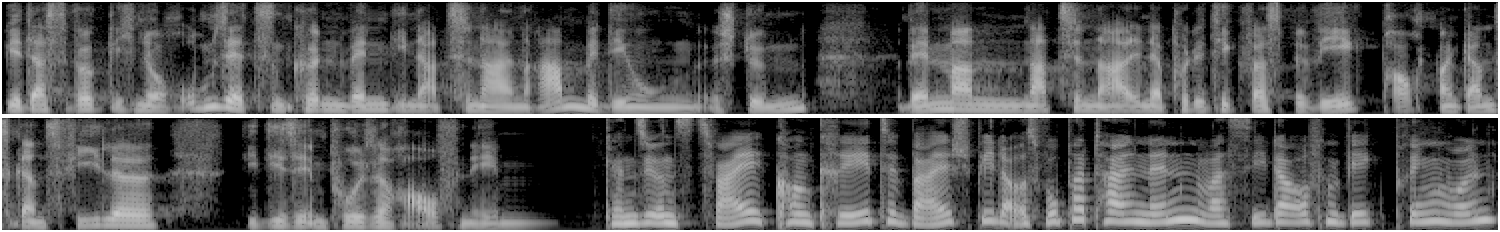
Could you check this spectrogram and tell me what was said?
wir das wirklich auch umsetzen können, wenn die nationalen Rahmenbedingungen stimmen. Wenn man national in der Politik was bewegt, braucht man ganz, ganz viele, die diese Impulse auch aufnehmen. Können Sie uns zwei konkrete Beispiele aus Wuppertal nennen, was Sie da auf den Weg bringen wollen?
